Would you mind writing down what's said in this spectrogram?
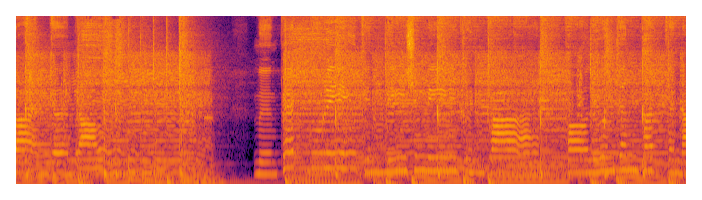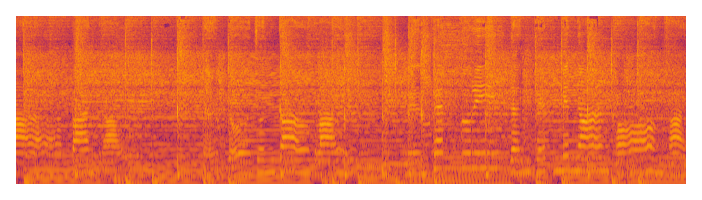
บ้านเกินเรา เมืองเพชรบุรีที่นี้ช่างมีคุณค่า พอลวงท่านพัฒนาบ้านเราเติบโตจนก้าวไกลเมืองเพชรบุรีดังเพชรเม็ดงานของไทย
